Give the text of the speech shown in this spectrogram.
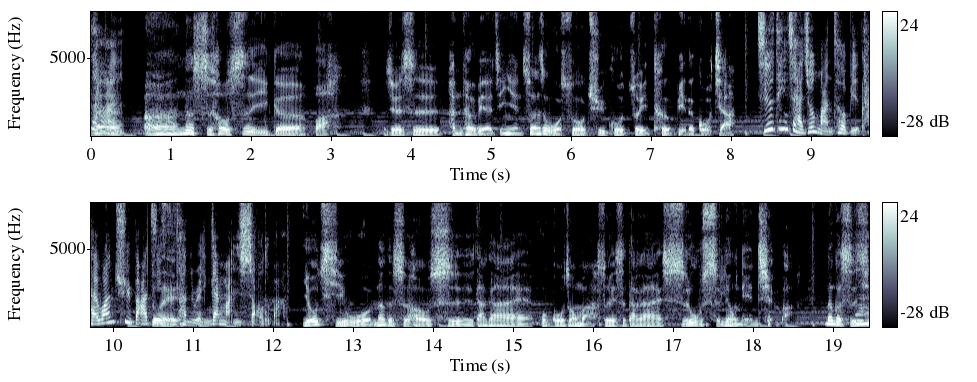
坦。呃，呃那时候是一个哇，我觉得是很特别的经验，算是我所有去过最特别的国家。其实听起来就蛮特别。台湾去巴基斯坦的人应该蛮少的吧？尤其我那个时候是大概我国中嘛，所以是大概十五、十六年前吧。那个时期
